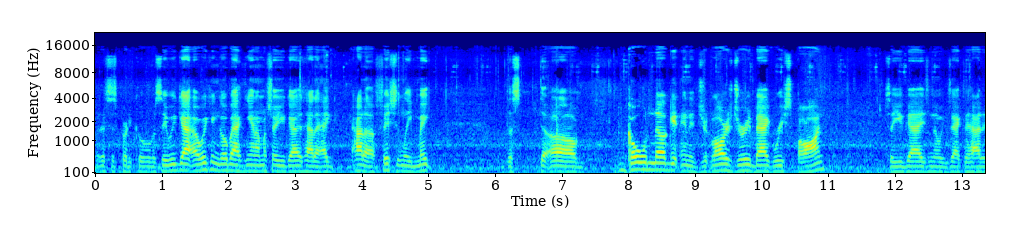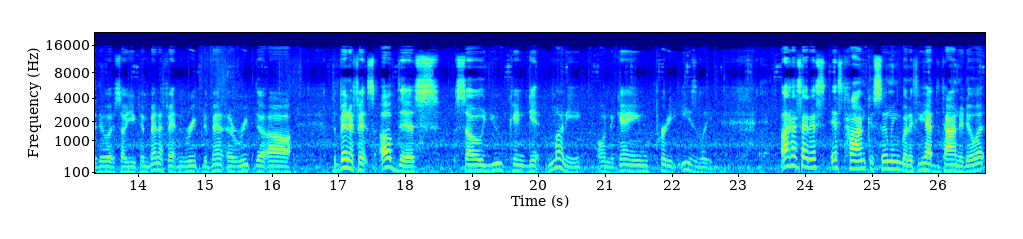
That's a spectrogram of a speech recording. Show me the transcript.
But this is pretty cool. But see, we got uh, we can go back in. I'm gonna show you guys how to how to efficiently make the the uh, gold nugget and a large jewelry bag respawn. So you guys know exactly how to do it. So you can benefit and reap the ben uh, reap the uh, the benefits of this. So you can get money on the game pretty easily like I said, it's it's time consuming, but if you have the time to do it,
